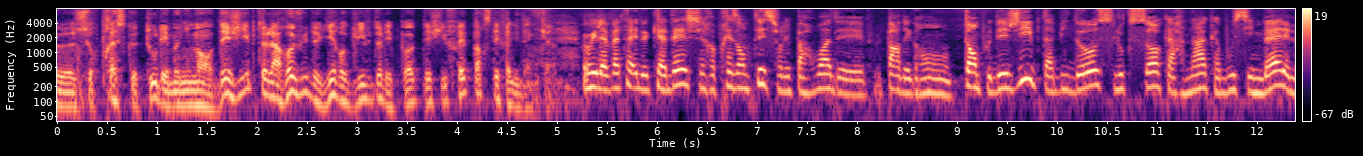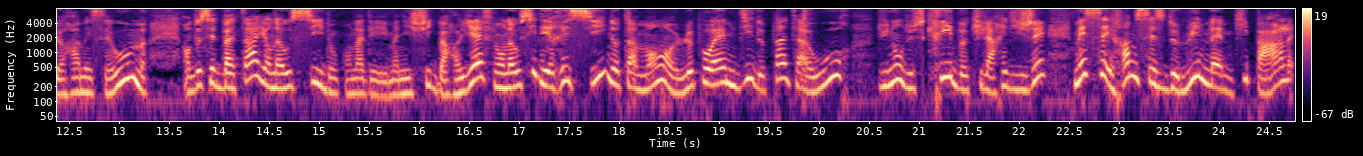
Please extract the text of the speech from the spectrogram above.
euh, sur presque tous les monuments d'Égypte, la revue de hiéroglyphes de l'époque déchiffrée par Stéphanie Duncan. Oui, la bataille de Kadesh est représentée sur les parois des plupart des grands temples d'Égypte, Abydos, Luxor, Karnak, Abu Simbel et le Ramesseum. En de cette bataille, on a aussi donc on a des magnifiques bas-reliefs, mais on a aussi des récits, notamment euh, le poème dit de Pentaour, du nom du scribe qu'il a rédigé, mais c'est Ramsès II lui-même qui parle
